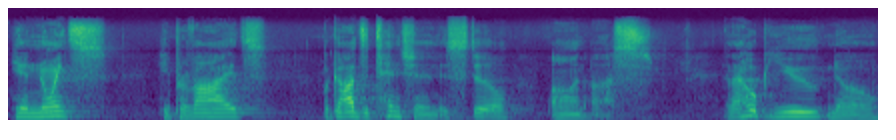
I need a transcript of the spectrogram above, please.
He anoints, he provides, but God's attention is still on us. And I hope you know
